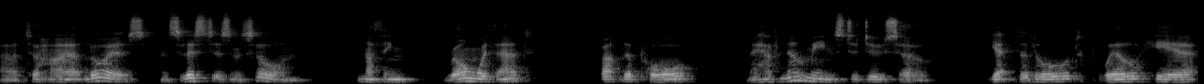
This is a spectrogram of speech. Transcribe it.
uh, to hire lawyers and solicitors and so on. Nothing wrong with that, but the poor may have no means to do so. Yet the Lord will hear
